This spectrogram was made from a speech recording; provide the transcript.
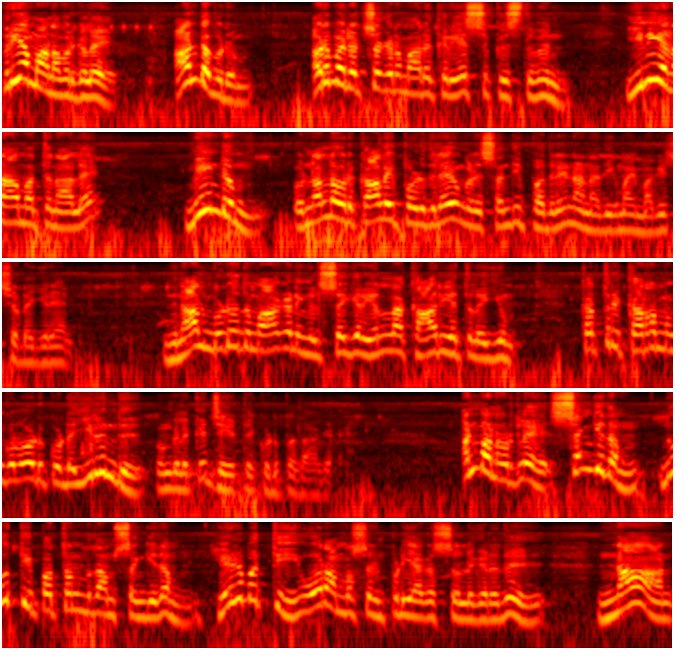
பிரியமானவர்களே ஆண்டவரும் அருமை ரட்சகரமாக இருக்கிற இயேசு கிறிஸ்துவின் இனிய நாமத்தினாலே மீண்டும் ஒரு நல்ல ஒரு காலை பொழுதிலே உங்களை சந்திப்பதிலே நான் அதிகமாக மகிழ்ச்சி அடைகிறேன். இந்த நாள் முழுவதுமாக நீங்கள் செய்கிற எல்லா காரியத்திலையும் கத்திரி கரமங்களோடு கூட இருந்து உங்களுக்கு ஜெயத்தை கொடுப்பதாக. அன்பானவர்களே சங்கீதம் நூற்றி பத்தொன்பதாம் சங்கீதம் எழுபத்தி ஓராம் வருஷம் இப்படியாக சொல்லுகிறது நான்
